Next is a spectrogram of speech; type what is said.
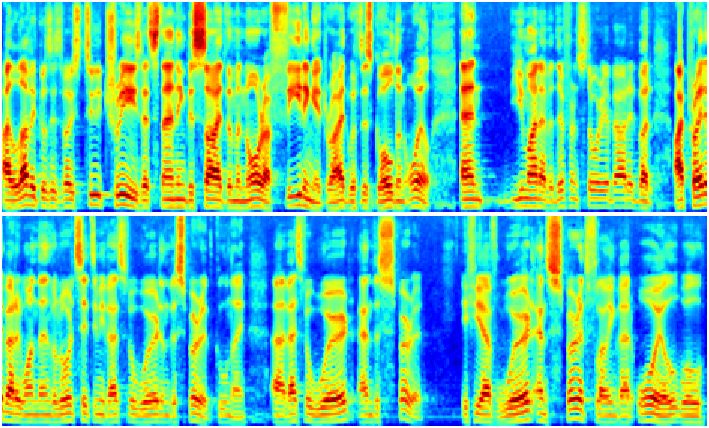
I love it because it's those two trees that's standing beside the menorah feeding it, right, with this golden oil. And you might have a different story about it, but I prayed about it one day, and the Lord said to me, That's the Word and the Spirit. Cool name. Uh, that's the Word and the Spirit if you have word and spirit flowing, that oil will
